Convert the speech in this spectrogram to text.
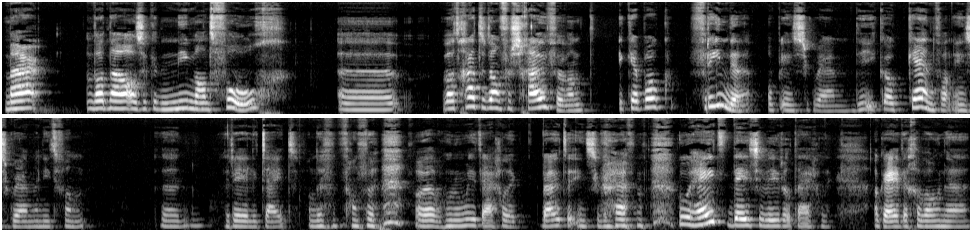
Maar wat nou als ik het niemand volg? Uh, wat gaat er dan verschuiven? Want ik heb ook vrienden op Instagram die ik ook ken van Instagram en niet van de realiteit. Van de, van de, hoe noem je het eigenlijk? Buiten Instagram. hoe heet deze wereld eigenlijk? Oké, de gewone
